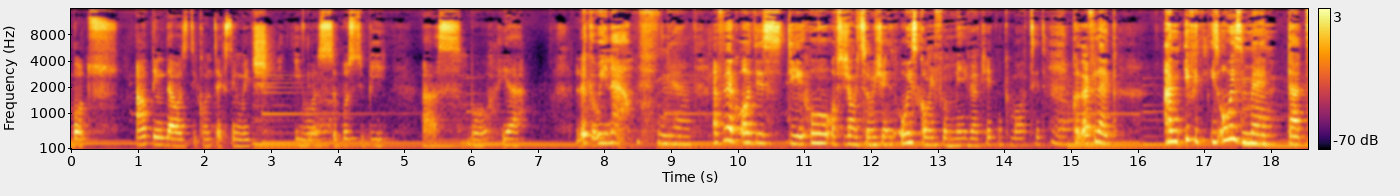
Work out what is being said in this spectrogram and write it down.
But i don't think that was the context in which it was supposed to be as but yeah. Look at we now. Yeah, I feel like all this, the whole obsession with submission is always coming from men. If I can't think about it, because I feel like, and if it is always men that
